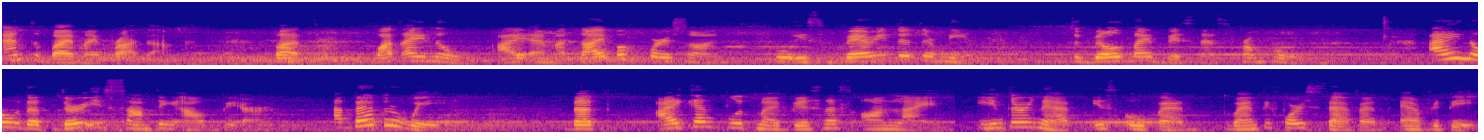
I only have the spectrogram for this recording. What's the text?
and to buy my product. But what I know, I am a type of person who is very determined to build my business from home. I know that there is something out there, a better way that I can put my business online. Internet is open 24/7 every day.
